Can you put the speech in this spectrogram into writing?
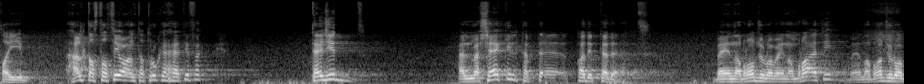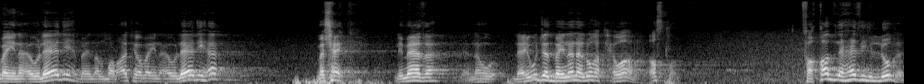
طيب هل تستطيع أن تترك هاتفك؟ تجد المشاكل قد ابتدأت بين الرجل وبين امرأته بين الرجل وبين أولاده بين المرأة وبين أولادها مشاكل. لماذا؟ لأنه لا يوجد بيننا لغة حوار أصلا. فقدنا هذه اللغة.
